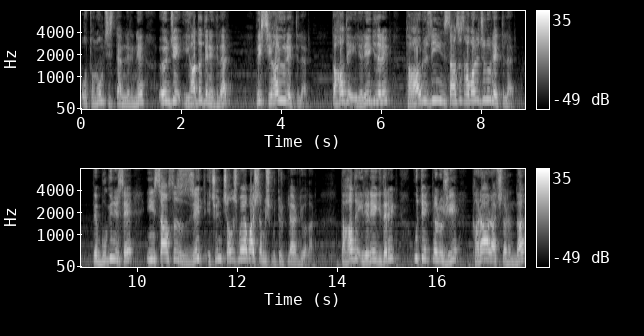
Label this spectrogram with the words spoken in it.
otonom sistemlerini önce İHA'da denediler ve SİHA ürettiler. Daha da ileriye giderek taarruzi insansız hava aracını ürettiler. Ve bugün ise insansız jet için çalışmaya başlamış bu Türkler diyorlar. Daha da ileriye giderek bu teknolojiyi kara araçlarında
